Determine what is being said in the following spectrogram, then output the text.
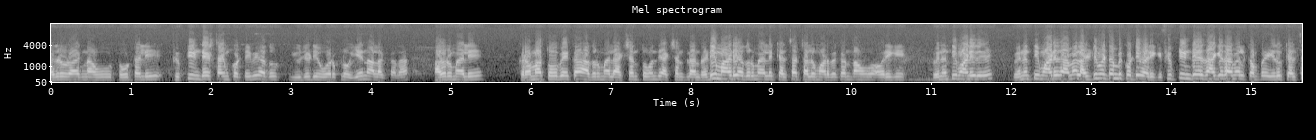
ಅದ್ರೊಳಗೆ ನಾವು ಟೋಟಲಿ ಫಿಫ್ಟೀನ್ ಡೇಸ್ ಟೈಮ್ ಕೊಟ್ಟಿವಿ, ಅದು ಯು ಜಿ ಡಿ ಓವರ್ಫ್ಲೋ ಏನು ಆಗ್ತದ ಅದ್ರ ಮೇಲೆ ಕ್ರಮ ತಗೋಬೇಕಾ ಅದ್ರ ಮೇಲೆ ಆ್ಯಕ್ಷನ್ ತೊಗೊಂಡು ಆ್ಯಕ್ಷನ್ ಪ್ಲಾನ್ ರೆಡಿ ಮಾಡಿ, ಅದ್ರ ಮೇಲೆ ಕೆಲಸ ಚಾಲೂ ಮಾಡ್ಬೇಕಂತ ನಾವು ಅವರಿಗೆ ವಿನಂತಿ ಮಾಡಿದ್ವಿ ವಿನಂತಿ ಮಾಡಿದ ಆಮೇಲೆ ಅಲ್ಟಿಮೇಟಮ್ ಬಿ ಕೊಟ್ಟಿವಿ ಅವರಿಗೆ. ಫಿಫ್ಟೀನ್ ಡೇಸ್ ಆಗಿದೆ ಆಮೇಲೆ ಕಂಪ್ನಿ ಇದು ಕೆಲಸ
